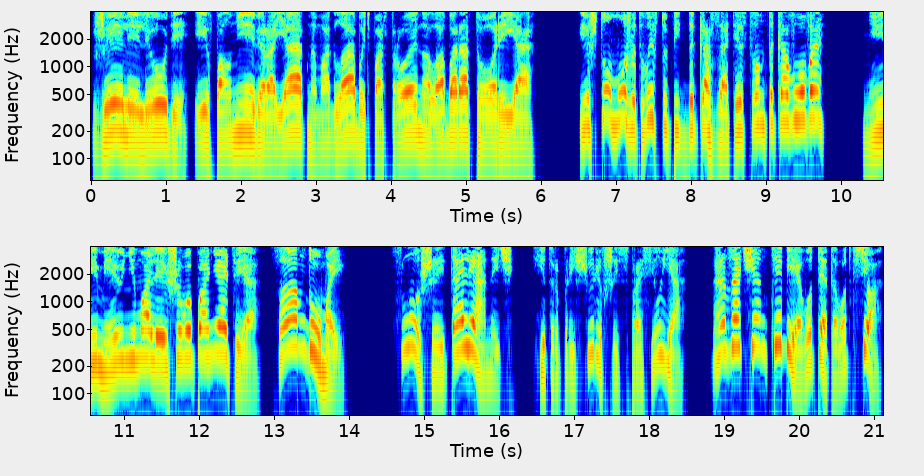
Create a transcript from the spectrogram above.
жили люди, и вполне вероятно могла быть построена лаборатория. И что может выступить доказательством такового? Не имею ни малейшего понятия. Сам думай. Слушай, Толяныч, хитро прищурившись, спросил я. А зачем тебе вот это вот все?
